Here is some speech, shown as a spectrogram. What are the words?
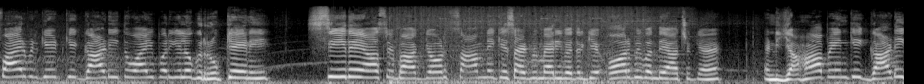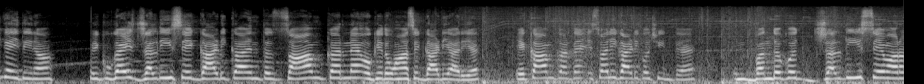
फायर ब्रिगेड की गाड़ी तो आई, पर ये लोग रुके नहीं। सीधे यहाँ से भाग गए और सामने के साइड पे मैरी वेदर के और भी बंदे आ चुके हैं। एंड यहाँ पे इनकी गाड़ी गई थी ना। मेरे को गाइस जल्दी से गाड़ी का इंतज़ाम करना है। ओके तो वहाँ से गाड़ी आ रही है। एक काम करते हैं, इस वाली गाड़ी को छीनते हैं। इन बंदों को जल्दी से मारो,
